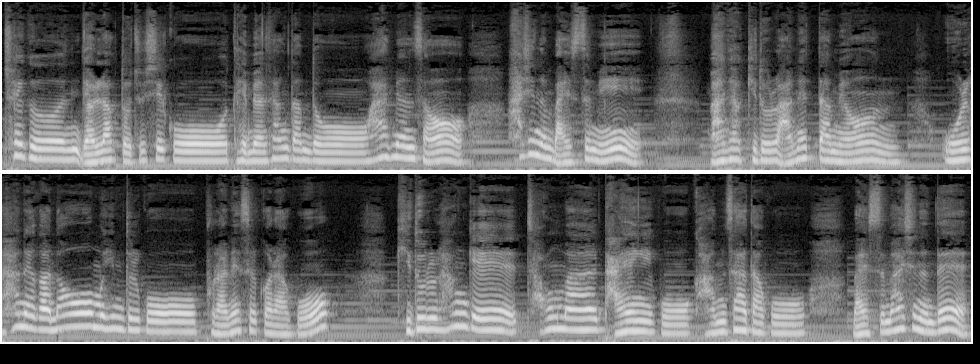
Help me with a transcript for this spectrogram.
최근 연락도 주시고 대면 상담도 하면서 하시는 말씀이 만약 기도를 안 했다면 올 한 해가 너무 힘들고 불안했을 거라고 기도를 한 게 정말 다행이고 감사하다고 말씀하시는데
